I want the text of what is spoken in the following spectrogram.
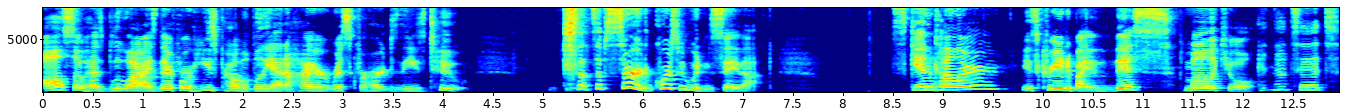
also has blue eyes, therefore he's probably at a higher risk for heart disease too. That's absurd. Of course we wouldn't say that. Skin color is created by this molecule, and that's it.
